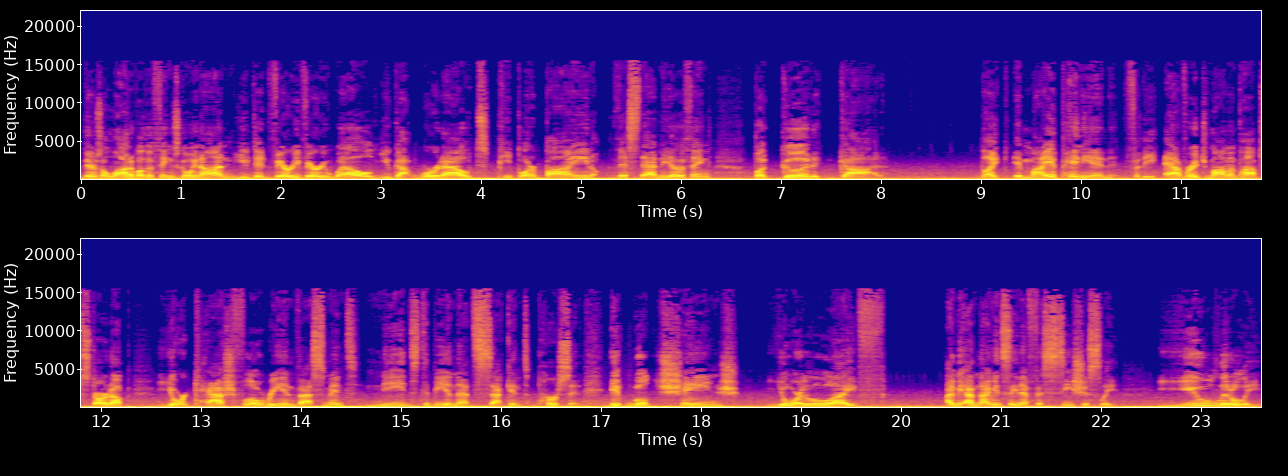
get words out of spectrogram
there's a lot of other things going on. You did very, very well. You got word out. People are buying this, that, and the other thing. But good God, like in my opinion, for the average mom and pop startup, your cash flow reinvestment needs to be in that second person. It will change your life. I mean, I'm not even saying that facetiously. You literally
